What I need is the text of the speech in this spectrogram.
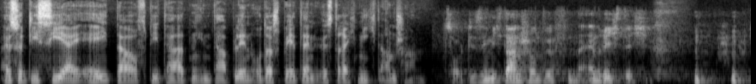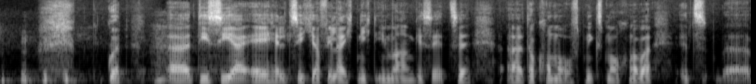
Also die CIA darf die Daten in Dublin oder später in Österreich nicht anschauen? Sollte sie nicht anschauen dürfen. Nein, richtig. Gut, äh, die CIA hält sich ja vielleicht nicht immer an Gesetze, äh, da kann man oft nichts machen, aber jetzt, äh,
